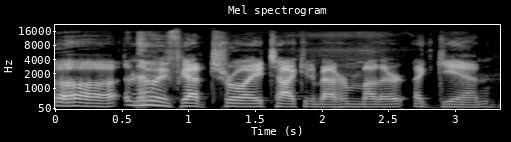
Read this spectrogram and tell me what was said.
Uh, and then we've got Troi talking about her mother again.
